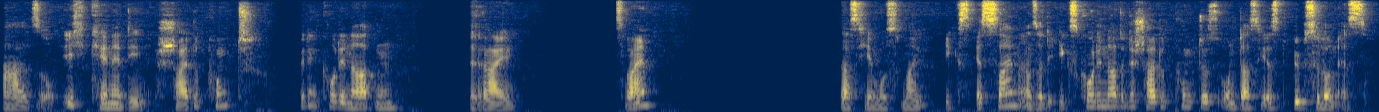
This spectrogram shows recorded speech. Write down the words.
Also, ich kenne den Scheitelpunkt mit den Koordinaten 3, 2. Das hier muss mein xs sein, also die x-Koordinate des Scheitelpunktes und das hier ist ys.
